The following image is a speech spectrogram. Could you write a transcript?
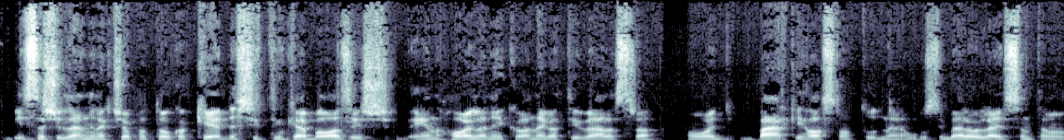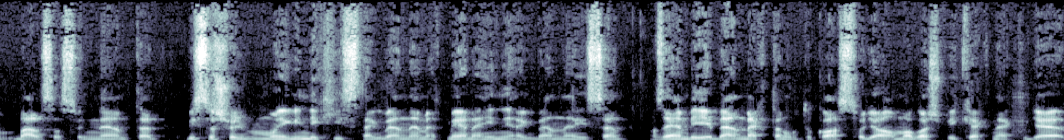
Biztos, hogy lennének csapatok, a kérdés itt inkább az is, én hajlanék a negatív válaszra, hogy bárki hasznot tudná húzni belőle, és szerintem a válasz az, hogy nem. Tehát biztos, hogy mondjuk mindig hisznek benne, mert miért ne hinnének benne, hiszen az NBA-ben megtanultuk azt, hogy a magas pikkeknek ugye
